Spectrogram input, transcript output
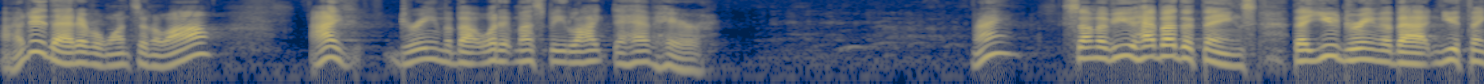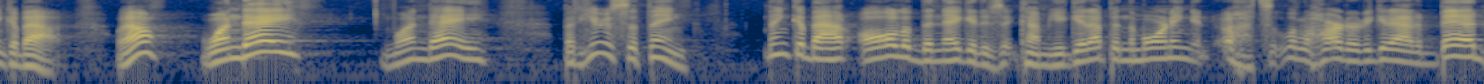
I do that every once in a while. I dream about what it must be like to have hair. Right? Some of you have other things that you dream about and you think about. Well, one day, one day. But here's the thing think about all of the negatives that come. You get up in the morning and oh, it's a little harder to get out of bed,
